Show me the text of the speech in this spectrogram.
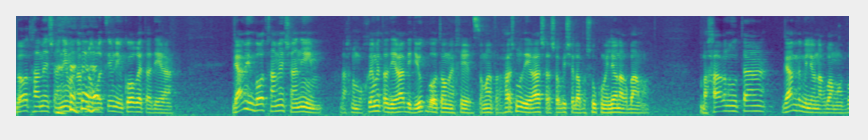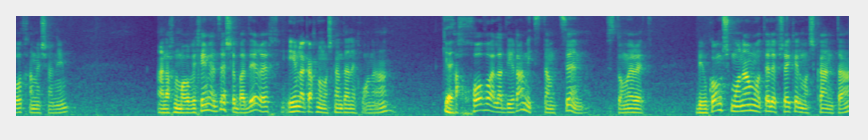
בעוד חמש שנים אנחנו רוצים למכור את הדירה. גם אם בעוד חמש שנים אנחנו מוכרים את הדירה בדיוק באותו מחיר, זאת אומרת, רכשנו דירה שהשווי שלה בשוק הוא מיליון ארבע מאות. מכרנו אותה גם במיליון ארבע מאות בעוד חמש שנים. אנחנו מרוויחים את זה שבדרך, אם לקחנו משכנתה נכונה, כן, החוב על הדירה מצטמצם. זאת אומרת, במקום 800 אלף שקל משכנתה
